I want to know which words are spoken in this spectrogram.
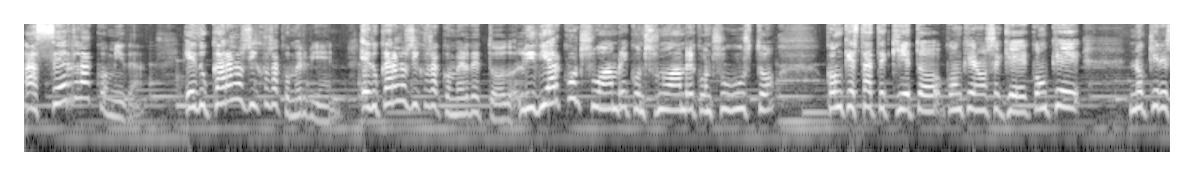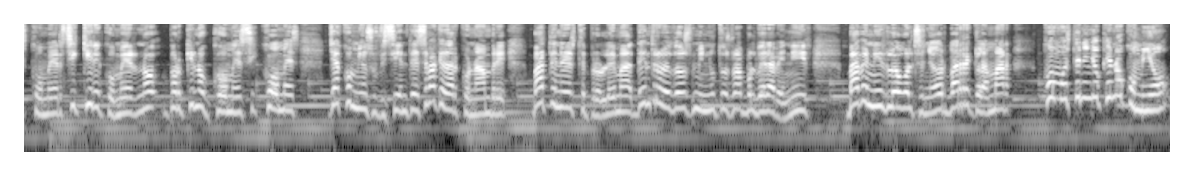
hacer la comida, educar a los hijos a comer bien, educar a los hijos a comer de todo, lidiar con su hambre y con su no hambre, con su gusto, con que estate quieto, con que no sé qué, con que no quieres comer, si quiere comer, no, ¿por qué no comes? Si comes, ya comió suficiente, se va a quedar con hambre, va a tener este problema, dentro de dos minutos va a volver a venir, va a venir luego el señor, va a reclamar, ¿cómo este niño que no comió?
